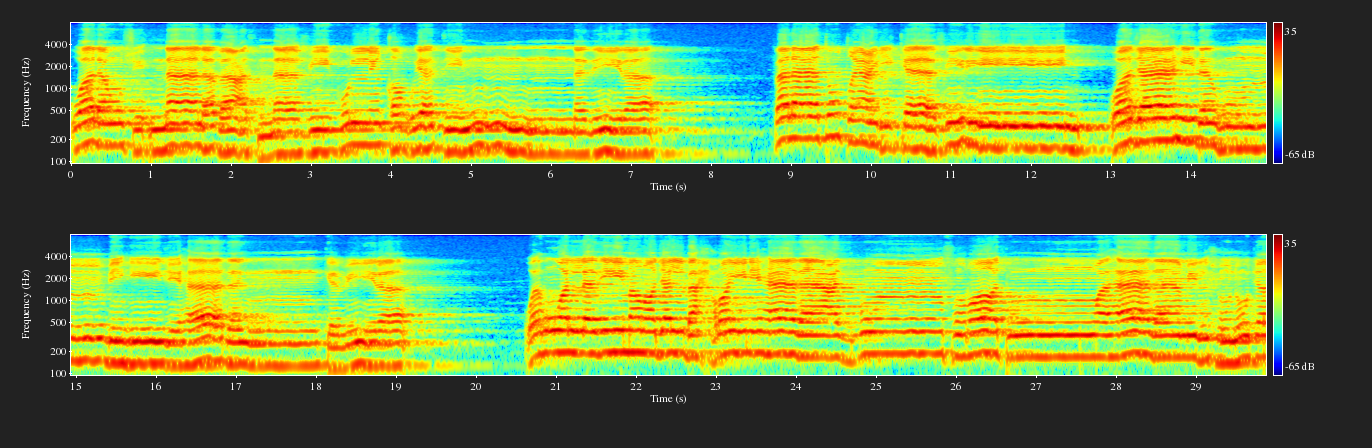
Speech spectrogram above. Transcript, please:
ولو شئنا لبعثنا في كل قرية نذيرا. فلا تطع الكافرين. وجاهدهم به جهادا كبيرا. وهو الذي مرج البحرين. هذا عذب فرات. وهذا ملح نجاج.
